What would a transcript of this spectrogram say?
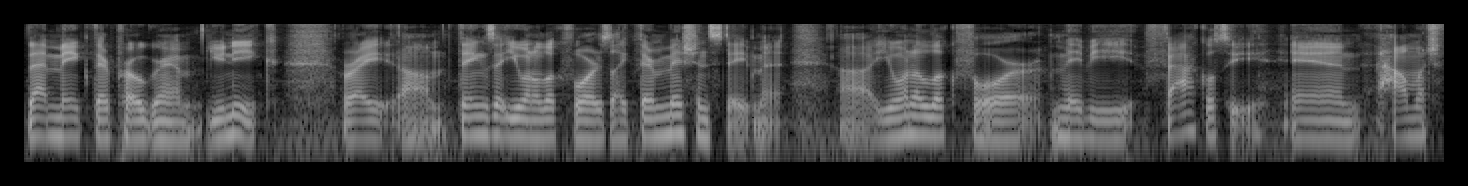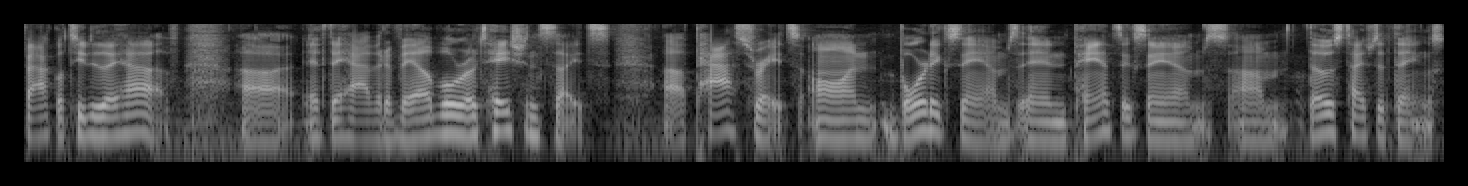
that make their program unique right? Um, things that you want to look for is like their mission statement. Uh, you want to look for maybe faculty and how much faculty do they have. Uh, if they have it available rotation sites uh, pass rates on board exams and PANCE exams um, those types of things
